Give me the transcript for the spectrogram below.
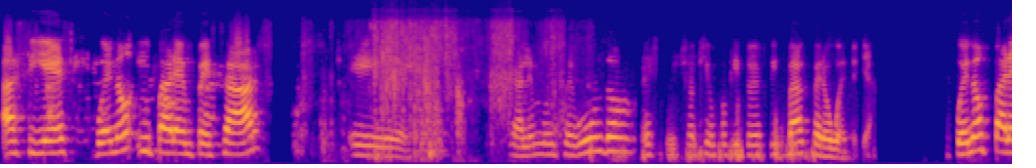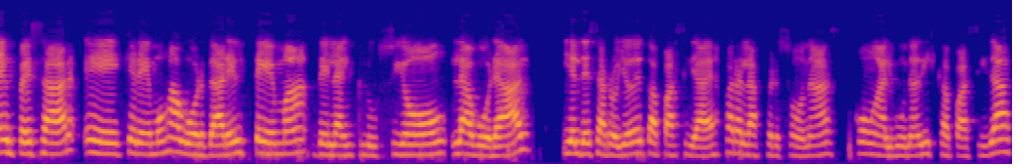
Así es. Bueno, y para empezar, eh, un segundo, escucho aquí un poquito de feedback, pero bueno, ya. Bueno, para empezar, eh, queremos abordar el tema de la inclusión laboral y el desarrollo de capacidades para las personas con alguna discapacidad.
